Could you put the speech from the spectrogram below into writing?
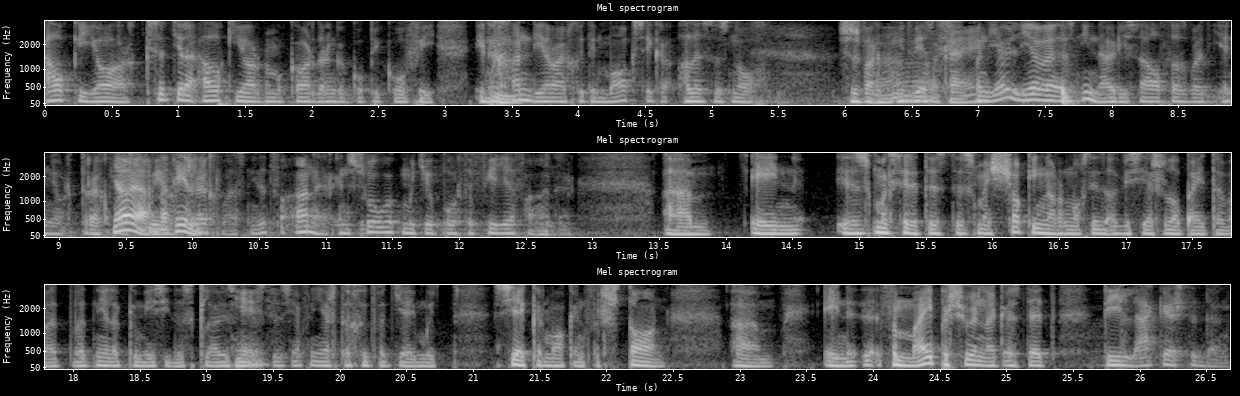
elke jaar, sit julle elke jaar bymekaar drink 'n koppie koffie en Hmm. gaan deur daai goed en maak seker alles is nog soos wat dit moet wees. Ah, okay. Want jou lewe is nie nou dieselfde as wat dit 1 jaar terug was, Ja, ja, twee jaar natuurlijk. terug was nie. Dit verander en so ook moet jou portefeulje verander. Um en dit is kom ek sê dit is dit is my shocking dat er nog steeds adviseurs is op buite wat wat nie hulle kommissie disclose nie. Yes. Dis een van die eerste goed wat jy moet seker maak en verstaan. Um en eh, vir my persoonlik is dit die lekkerste ding.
